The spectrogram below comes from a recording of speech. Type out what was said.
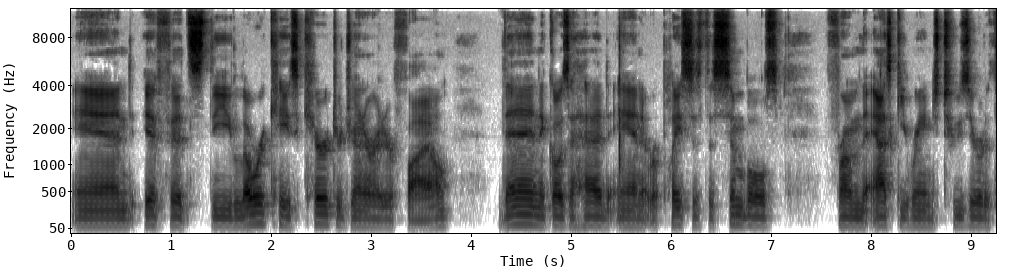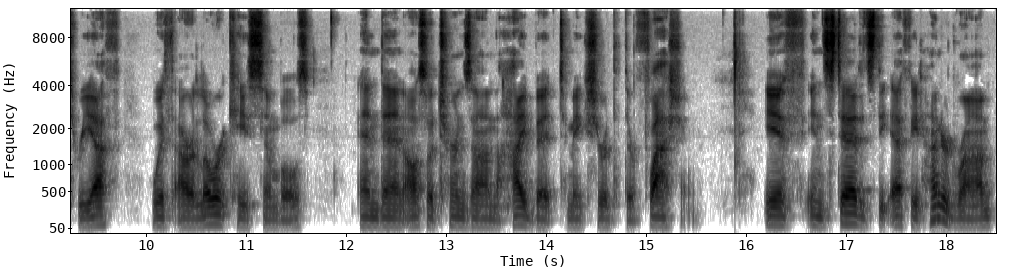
and if it's the lowercase character generator file, then it goes ahead and it replaces the symbols from the ASCII range 20 to 3F with our lowercase symbols, and then also turns on the high bit to make sure that they're flashing. If instead it's the F800 ROM,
